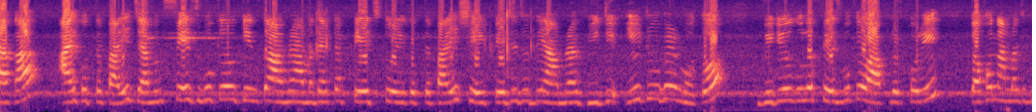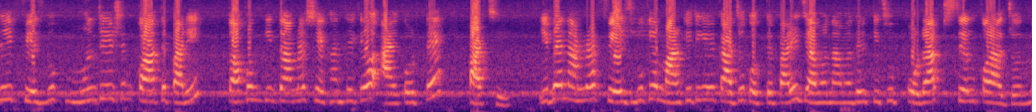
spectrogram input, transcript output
টাকা আয় করতে পারি। যেমন ফেসবুকেও কিন্তু আমরা আমাদের একটা পেজ তৈরি করতে পারি। সেই পেজে যদি আমরা ভিডিও ইউটিউবের মতো ভিডিওগুলো ফেসবুকেও আপলোড করি, তখন আমরা যদি ফেসবুক মনিটাইজেশন করাতে পারি, তখন কিন্তু আমরা সেখান থেকেও আয় করতে পারছি। ইভেন আমরা ফেসবুকে মার্কেটিং এর কাজও করতে পারি। যেমন আমাদের কিছু প্রোডাক্ট সেল করার জন্য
